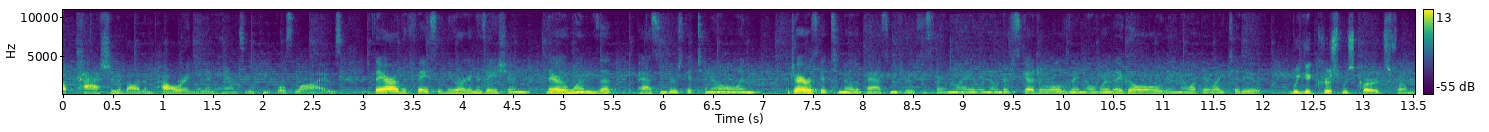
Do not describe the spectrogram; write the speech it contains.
a passion about empowering and enhancing people's lives. They are the face of the organization. They're the ones that the passengers get to know and the drivers get to know the passengers the same way. They know their schedules, they know where they go, they know what they like to do. We get Christmas cards from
